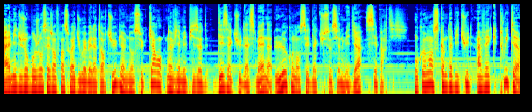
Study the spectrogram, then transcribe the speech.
Amis du jour, bonjour, c'est Jean-François du Web et la Tortue. Bienvenue dans ce 49e épisode des Actus de la semaine, le condensé de l'actu social média. C'est parti. On commence comme d'habitude avec Twitter.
